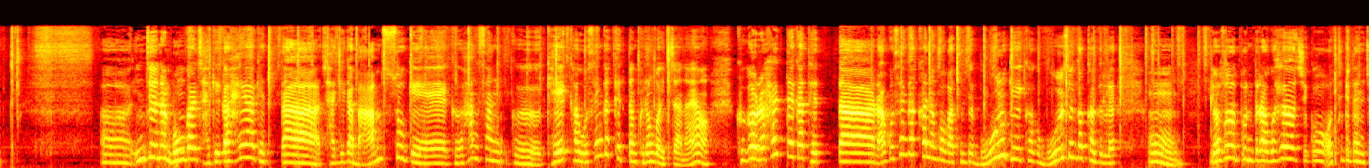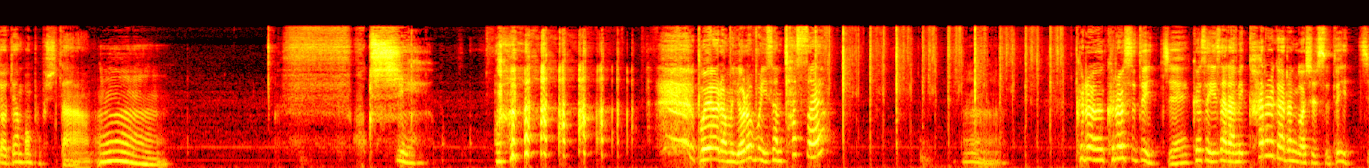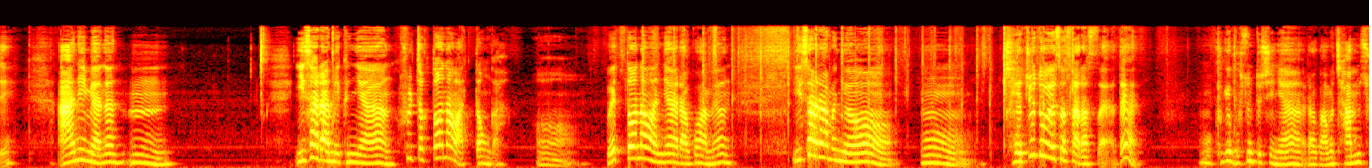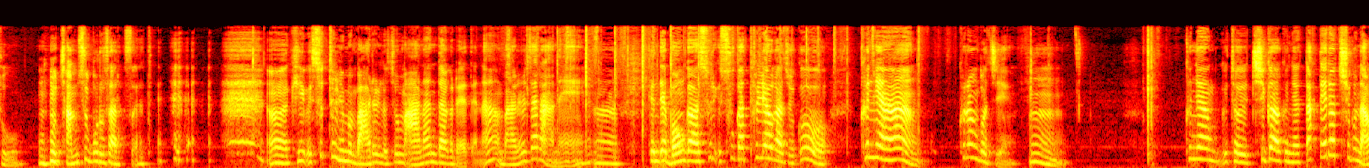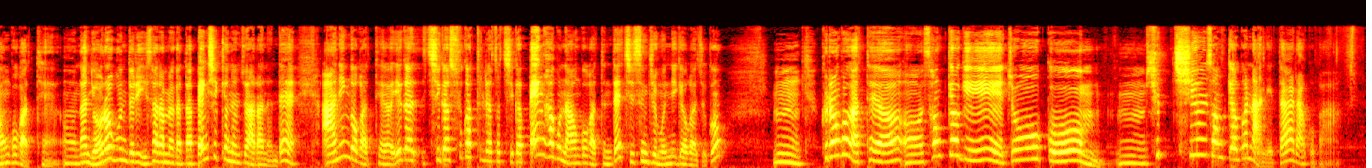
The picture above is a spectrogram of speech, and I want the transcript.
어, 이제는 뭔가를 자기가 해야겠다. 자기가 마음속에 그 항상 그 계획하고 생각했던 그런 거 있잖아요. 그거를 할 때가 됐다라고 생각하는 것 같은데 뭘 계획하고 뭘 생각하길래 음, 여성분들하고 헤어지고 어떻게 되는지 어디 한번 봅시다. 음. 혹시 뭐예요? 그러면 여러분 이 사람 찼어요? 음. 그럴, 그럴 수도 있지. 그래서 이 사람이 칼을 가른 것일 수도 있지. 아니면은, 음, 이 사람이 그냥 훌쩍 떠나왔던가. 어, 왜 떠나왔냐라고 하면, 이 사람은요, 음, 제주도에서 살았어야 돼. 어, 그게 무슨 뜻이냐라고 하면 잠수. 잠수부로 살았어야 돼. 어, 기, 수 틀리면 말을 좀 안 한다 그래야 되나? 말을 잘 안 해. 어. 근데 뭔가 수, 수가 틀려가지고, 그냥, 그런 거지. 음. 그냥, 저, 지가 그냥 딱 때려치고 나온 것 같아. 어, 난 여러분들이 이 사람을 갖다 뺑 시켰는 줄 알았는데, 아닌 것 같아요. 얘가, 지가 수가 틀려서 지가 뺑 하고 나온 것 같은데, 지승질 못 이겨가지고. 음, 그런 것 같아요. 어, 성격이 조금, 음, 쉽, 쉬운 성격은 아니다라고 봐.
